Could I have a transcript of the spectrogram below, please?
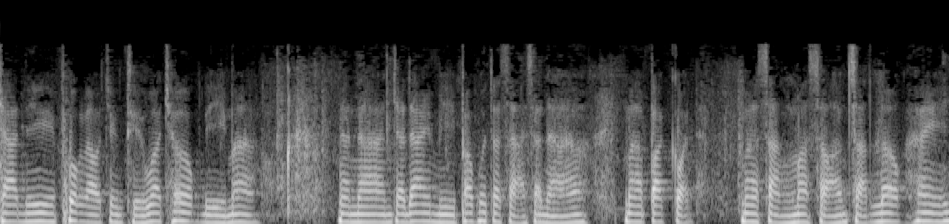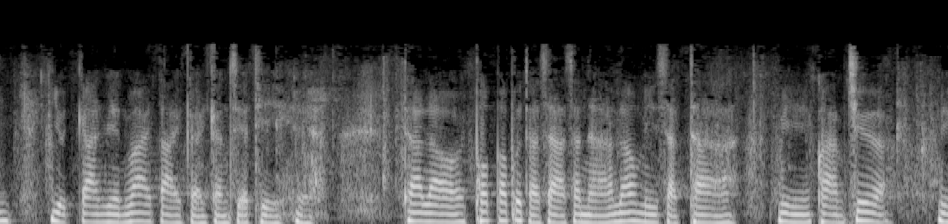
ชาตินี้พวกเราจึงถือว่าโชคดีมาก นานๆจะได้มีพระพุทธศาสนามาปรากฏ มาสั่งมาสอนสัตว์โลกให้หยุดการเวียนว่ายตายเกิดกันเสียทีถ้าเราพบพระพุทธศาสนาแล้วมีศรัทธา มีความเชื่อ มี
